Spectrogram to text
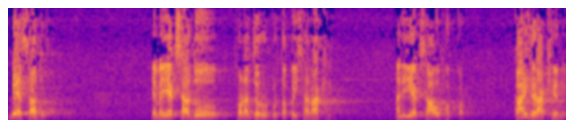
બે સાધુ. એમાં એક સાધુ થોડા જરૂર પૂરતા પૈસા રાખે અને એક સાવ ફક્કડ. કાંઈ જ રાખે નહીં.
